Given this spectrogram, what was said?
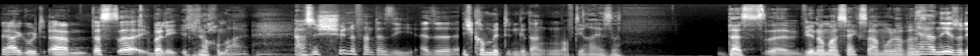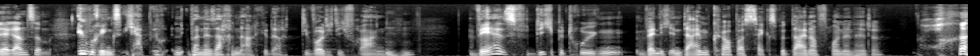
Ja, gut, ähm, das äh, überlege ich nochmal. Aber es ist eine schöne Fantasie. Also ich komme mit in Gedanken auf die Reise. Dass äh, wir nochmal Sex haben oder was? Ja, nee, so der ganze. Übrigens, ich habe über eine Sache nachgedacht, die wollte ich dich fragen. Mhm. Wäre es für dich betrügen, wenn ich in deinem Körper Sex mit deiner Freundin hätte?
